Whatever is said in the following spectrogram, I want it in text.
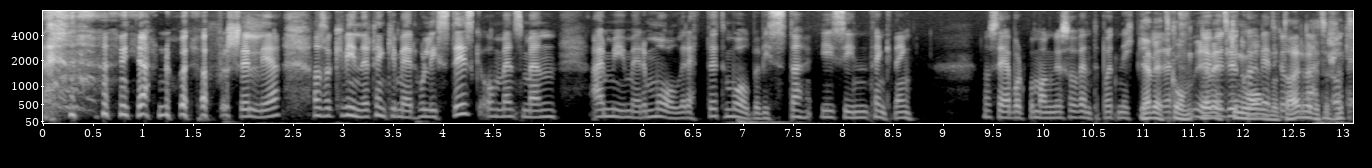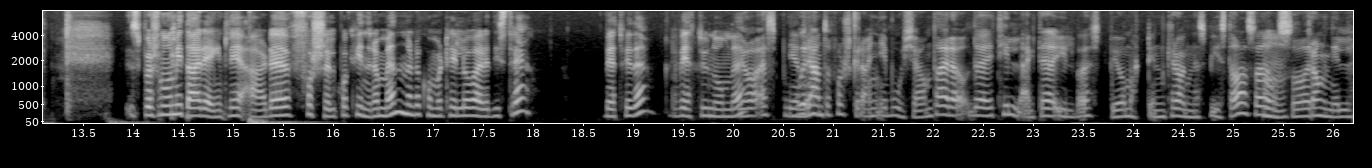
Hjernen vår er forskjellige. Altså kvinner tenker mer holistisk, og mens menn er mye mer målrettet, målbevisste i sin tenkning. Nå ser jeg bort på Magnus og venter på et nikk. Jeg vet ikke, om, jeg vet ikke noe om dette her, rett og slett. Okay. Spørsmålet mitt er egentlig, er det forskjell på kvinner og menn når det kommer til å være distré? Vet vi det? Vet du noe om det? Ja, jeg spor Jenny? en av forskerne i boka om det det er I tillegg til Ylva Østby og Martin Kragnes Bystad, så er det også Ragnhild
